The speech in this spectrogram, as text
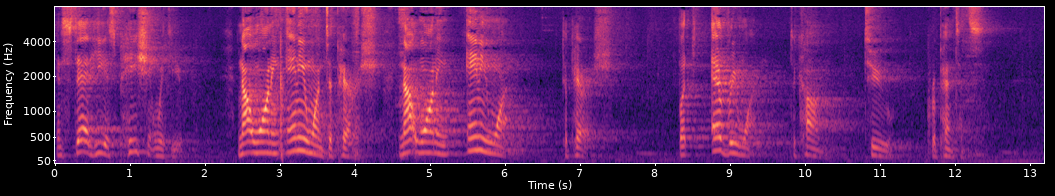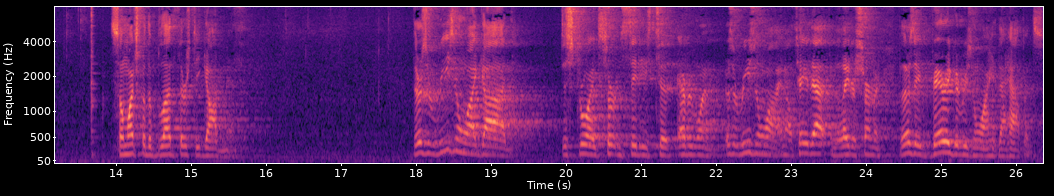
Instead, he is patient with you, not wanting anyone to perish, not wanting anyone to perish, but everyone to come to repentance. So much for the bloodthirsty God myth. There's a reason why God destroyed certain cities to everyone. There's a reason why, and I'll tell you that in a later sermon. But there's a very good reason why that happens.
